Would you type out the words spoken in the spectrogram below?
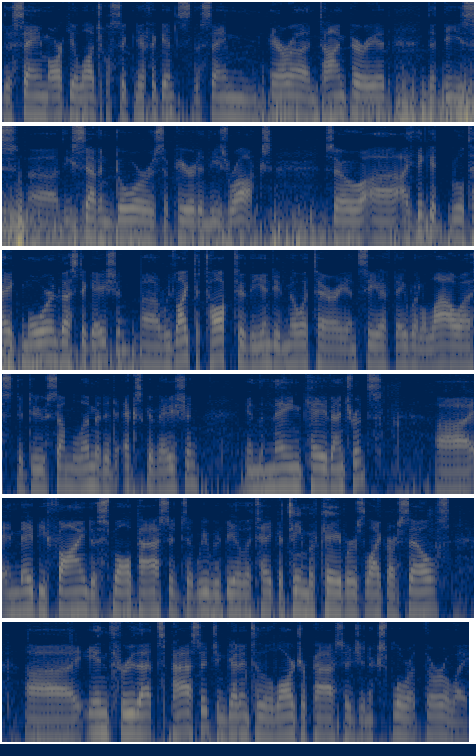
the same archaeological significance, the same era and time period that these, uh, these seven doors appeared in these rocks. So uh, I think it will take more investigation. Uh, we'd like to talk to the Indian military and see if they would allow us to do some limited excavation in the main cave entrance uh, and maybe find a small passage that we would be able to take a team of cavers like ourselves uh, in through that passage and get into the larger passage and explore it thoroughly.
